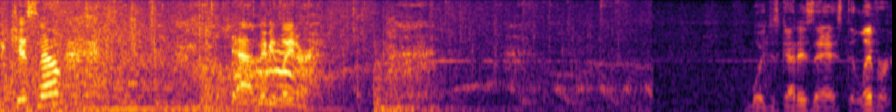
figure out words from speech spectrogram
We kiss now? Yeah, maybe later. Boy just got his ass delivered.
